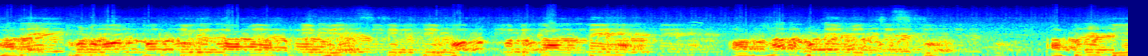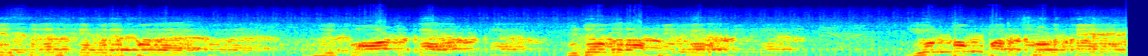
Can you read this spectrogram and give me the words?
हर एक फुटबॉल प्रतियोगिता में अपनी बेस कीमती वक्त को निकालते हैं और हर बड़े मैचेस को अपने डीएसएलआर कैमरे पर रिकॉर्ड कर वीडियोग्राफी कर यूट्यूब पर छोड़ते हैं।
